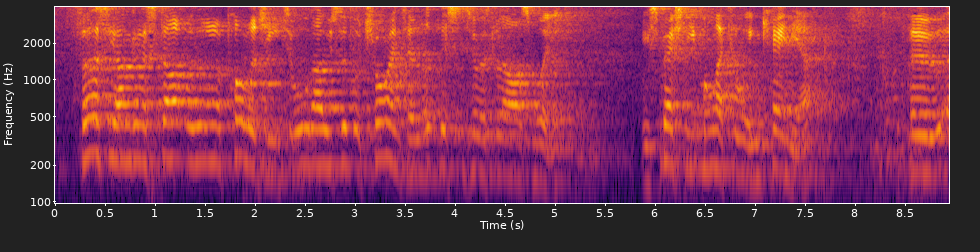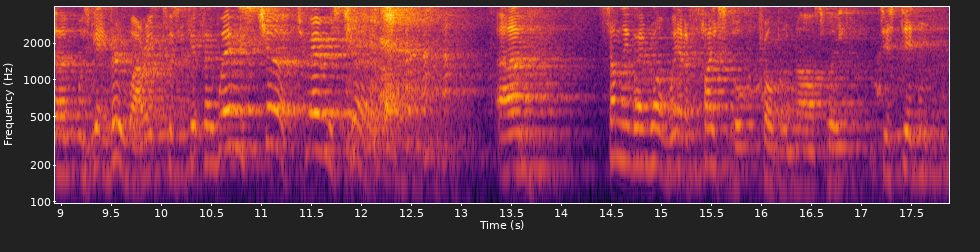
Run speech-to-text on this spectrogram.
Firstly, I'm going to start with an apology to all those that were trying to listen to us last week, especially Michael in Kenya, who um, was getting very worried because he kept saying, Where is church? Where is church? um, something went wrong. We had a Facebook problem last week, just didn't,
